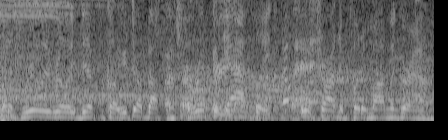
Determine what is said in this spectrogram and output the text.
But it's really, really difficult. You're talking about some terrific athletes who are trying to put him on the ground.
